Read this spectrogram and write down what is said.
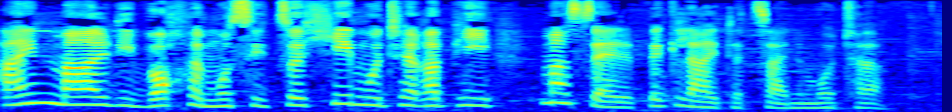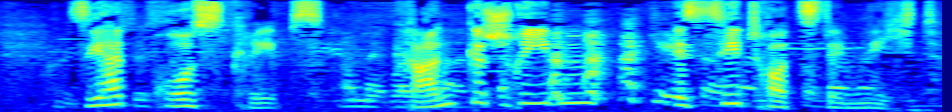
Einmal die Woche muss sie zur Chemotherapie. Marcel begleitet seine Mutter. Sie hat Brustkrebs. Krankgeschrieben ist sie trotzdem nicht.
